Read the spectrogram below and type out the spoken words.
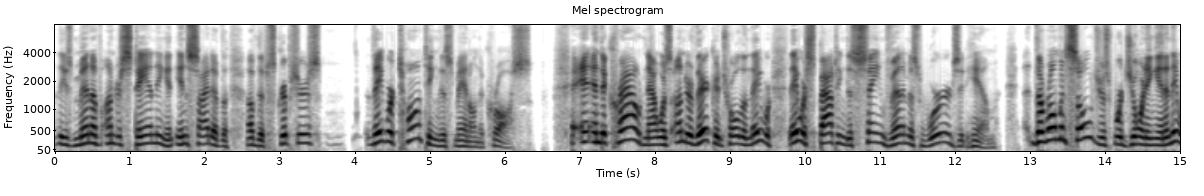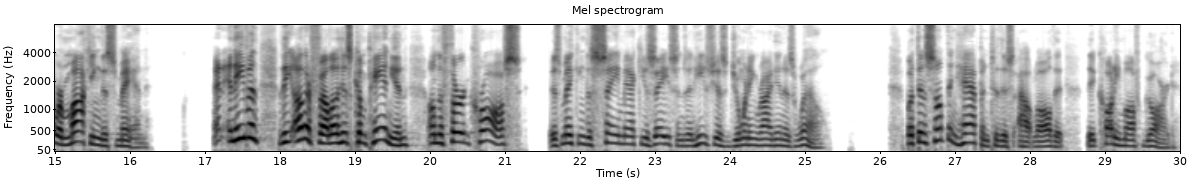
these men of understanding and insight of the, of the scriptures, they were taunting this man on the cross. And, and, the crowd now was under their control, and they were, they were spouting the same venomous words at him. The Roman soldiers were joining in, and they were mocking this man. And, and even the other fellow, his companion on the third cross, is making the same accusations, and he's just joining right in as well. But then something happened to this outlaw that, that caught him off guard.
